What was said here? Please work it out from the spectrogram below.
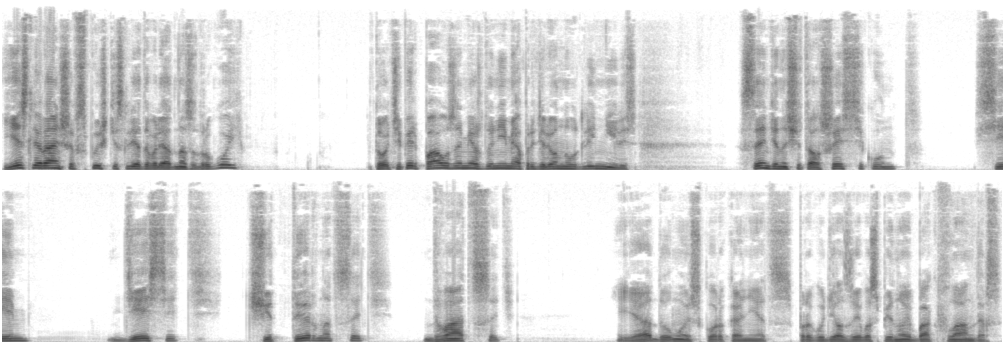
Если раньше вспышки следовали одна за другой — то теперь паузы между ними определенно удлинились. Сэнди насчитал шесть секунд, семь, десять, четырнадцать, двадцать. «Я думаю, скоро конец», — прогудел за его спиной Бак Фландерс.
